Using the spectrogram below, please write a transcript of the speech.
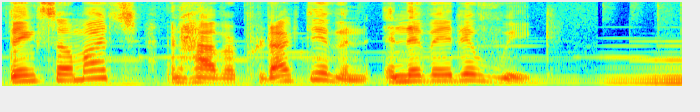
Thanks so much and have a productive and innovative week. Thank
